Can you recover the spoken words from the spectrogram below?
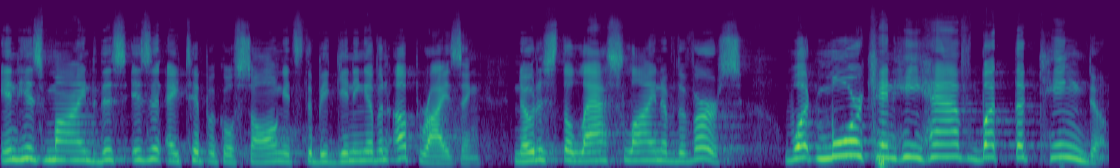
In his mind, this isn't a typical song, it's the beginning of an uprising. Notice the last line of the verse What more can he have but the kingdom?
